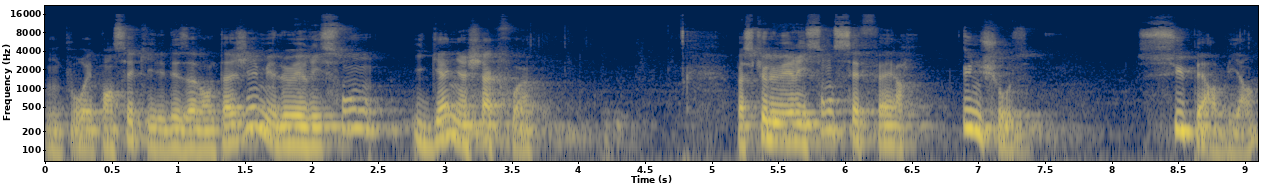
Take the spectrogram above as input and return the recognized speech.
on pourrait penser qu'il est désavantagé, mais le hérisson, il gagne à chaque fois. Parce que le hérisson sait faire une chose super bien,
